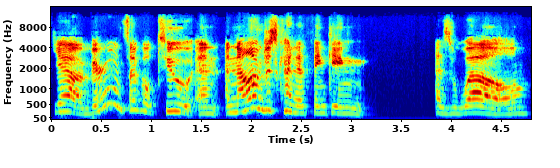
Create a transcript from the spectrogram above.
Yeah, very insightful too. And and now I'm just kind of thinking as well.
